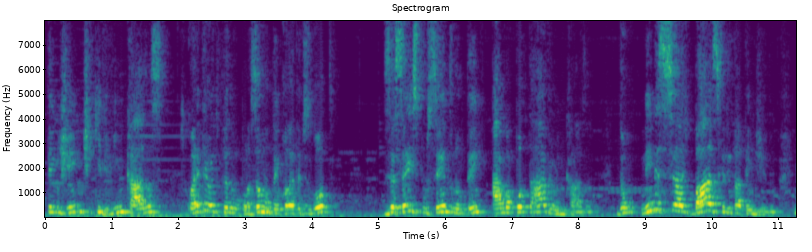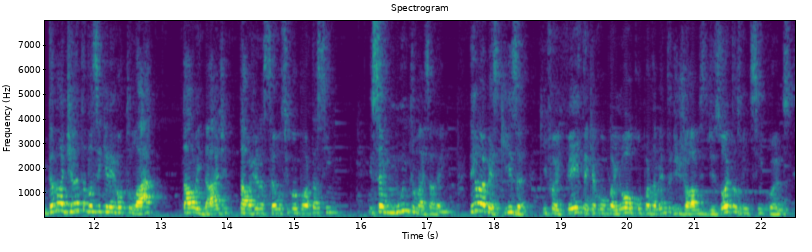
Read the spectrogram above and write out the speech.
tem gente que vive em casas que 48% da população não tem coleta de esgoto, 16% não tem água potável em casa. Então, nem necessidade básica ele está atendido. Então, não adianta você querer rotular tal idade, tal geração se comporta assim. Isso é muito mais além. Tem uma pesquisa que foi feita que acompanhou o comportamento de jovens de 18 aos 25 anos,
